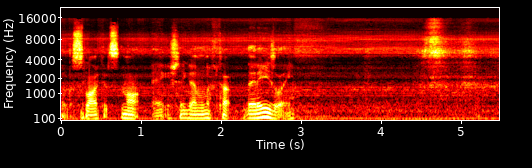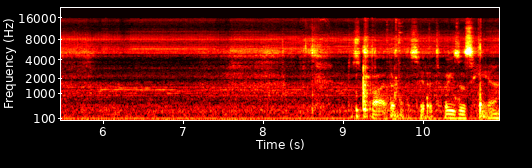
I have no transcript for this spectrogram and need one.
Looks like it's not actually going to lift up that easily. Just try a different set of tweezers here.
